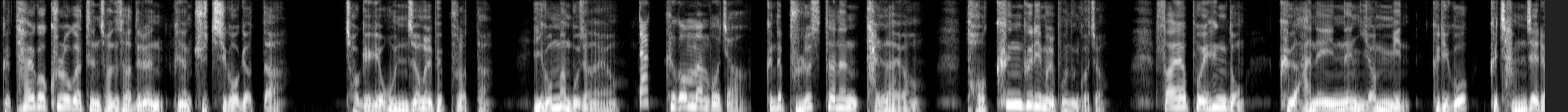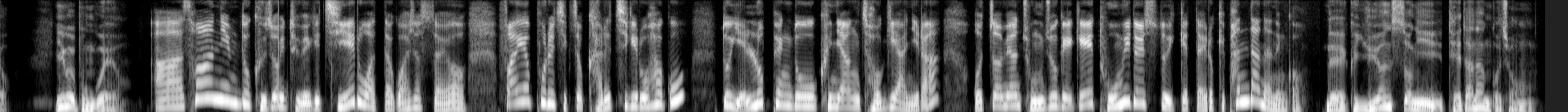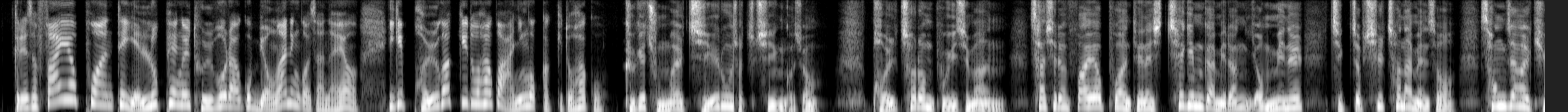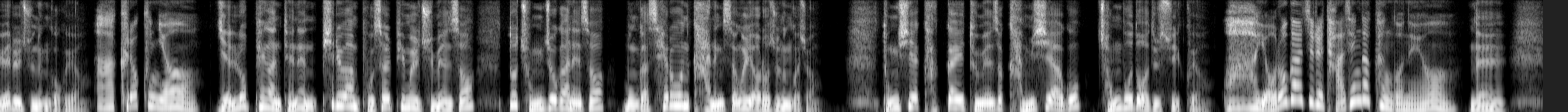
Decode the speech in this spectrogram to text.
그 탈거 클로 같은 전사들은 그냥 규칙 어겼다. 적에게 온정을 베풀었다. 이것만 보잖아요. 딱 그것만 보죠. 근데 블루스타는 달라요. 더 큰 그림을 보는 거죠. 파이어포의 행동, 그 안에 있는 연민, 그리고 그 잠재력. 이걸 본 거예요. 아, 서아님도 그 점이 되게 지혜로웠다고 하셨어요. 파이어폴을 직접 가르치기로 하고 또 옐로팽도 그냥 적이 아니라 어쩌면 종족에게 도움이 될 수도 있겠다 이렇게 판단하는 거. 네, 그 유연성이 대단한 거죠. 그래서 파이어포한테 옐로팽을 돌보라고 명하는 거잖아요. 이게 벌 같기도 하고 아닌 것 같기도 하고. 그게 정말 지혜로운 조치인 거죠. 벌처럼 보이지만 사실은 파이어포한테는 책임감이랑 연민을 직접 실천하면서 성장할 기회를 주는 거고요. 아, 그렇군요. 옐로팽한테는 필요한 보살핌을 주면서 또 종족 안에서 뭔가 새로운 가능성을 열어주는 거죠. 동시에 가까이 두면서 감시하고 정보도 얻을 수 있고요. 와, 여러 가지를 다 생각한 거네요. 네.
